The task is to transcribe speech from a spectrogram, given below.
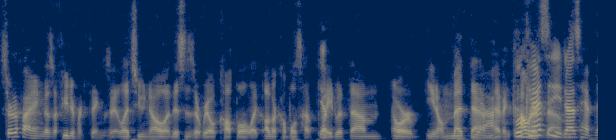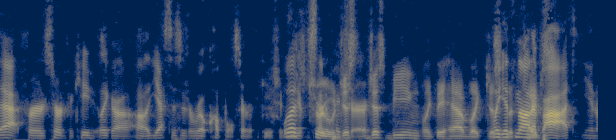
certifying does a few different things. It lets you know this is a real couple. Like other couples have Yep. played with them or you know met them, yeah. have well, encountered Kasidie them. does have that for certification, like a, a yes, this is a real couple certification. Well, You that's send a true. Just picture. just being like they have like just like the it's not types- a bot, you know.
